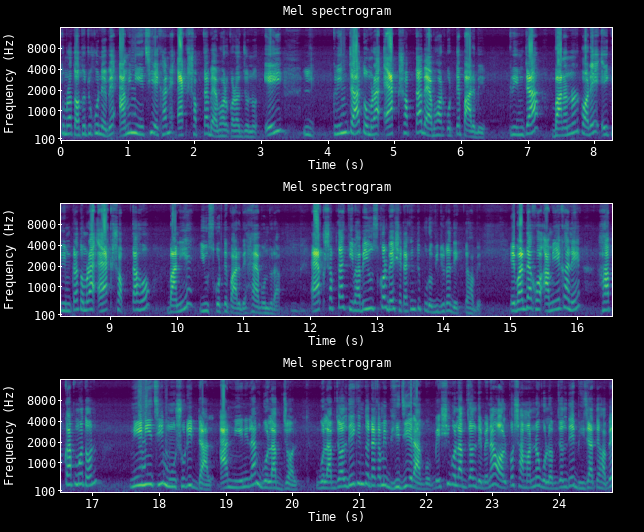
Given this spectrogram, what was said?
তোমরা ততটুকু নেবে। আমি নিয়েছি এখানে এক সপ্তাহ ব্যবহার করার জন্য। এই ক্রিমটা তোমরা এক সপ্তাহ ব্যবহার করতে পারবে। ক্রিমটা বানানোর পরে এই ক্রিমটা তোমরা এক সপ্তাহ বানিয়ে ইউজ করতে পারবে। হ্যাঁ বন্ধুরা। এক সপ্তাহ কীভাবে ইউজ করবে সেটা কিন্তু পুরো ভিডিওটা দেখতে হবে। এবার দেখো আমি এখানে হাফ কাপ মতন নিয়ে নিয়েছি মুসুরির ডাল আর নিয়ে নিলাম গোলাপ জল। গোলাপ জল দিয়ে কিন্তু এটাকে আমি ভিজিয়ে রাখব। বেশি গোলাপ জল দেবে না অল্প সামান্য গোলাপ জল দিয়ে ভিজাতে হবে।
